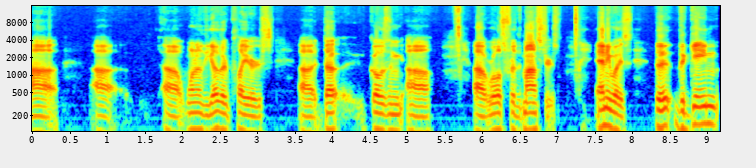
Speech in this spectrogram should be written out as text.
uh uh, uh one of the other players uh do, goes and uh, rolls for the monsters. Anyways the the game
